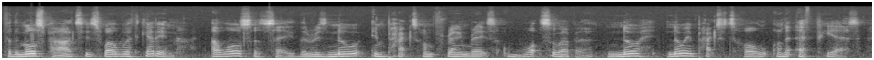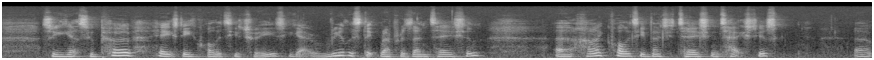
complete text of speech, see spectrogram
for the most part it's well worth getting. I'll also say there is no impact on frame rates whatsoever, no no impact at all on FPS. So you get superb HD quality trees, you get realistic representation, uh, high quality vegetation textures, uh,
